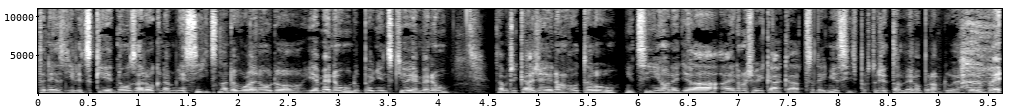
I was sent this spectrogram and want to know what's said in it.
ten jezdí vždycky jednou za rok na měsíc na dovolenou do Jemenu, do pevninského Jemenu. Tam říká, že jenom v hotelu, nic jiného nedělá a jenom že vykáká celý měsíc, protože tam je opravdu jako dobrý.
